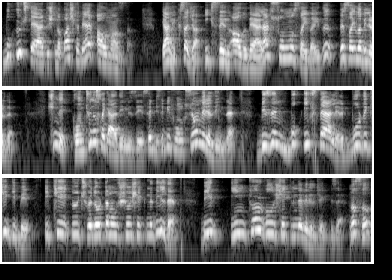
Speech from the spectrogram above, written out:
Bu 3 değer dışında başka değer almazdı. Yani kısaca x'lerin aldığı değerler sonlu sayıdaydı ve sayılabilirdi. Şimdi continuous'a geldiğimizde ise bize bir fonksiyon verildiğinde bizim bu x değerleri buradaki gibi 2, 3 ve 4'ten oluşuyor şeklinde değil de bir interval şeklinde verilecek bize. Nasıl?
